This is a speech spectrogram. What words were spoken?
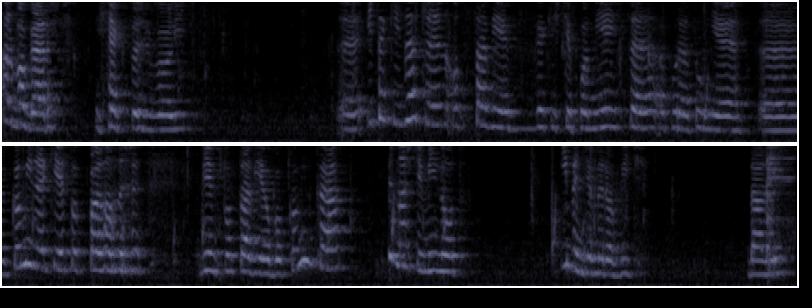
albo garść, jak ktoś woli. I taki zaczyn odstawię w jakieś ciepłe miejsce. Akurat u mnie e, kominek jest odpalony, więc postawię obok kominka 15 minut i będziemy robić dalej.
